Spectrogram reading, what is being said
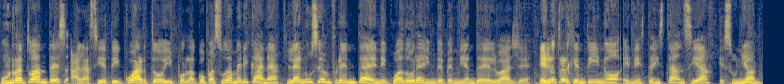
Un rato antes, a las 7 y cuarto y por la Copa Sudamericana, Lanús se enfrenta en Ecuador a Independiente del Valle. El otro argentino en esta instancia es Unión,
